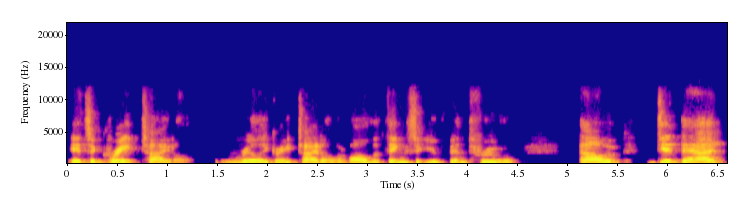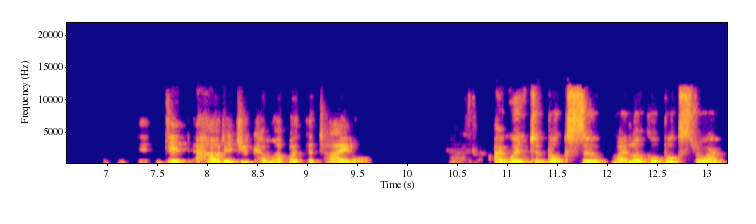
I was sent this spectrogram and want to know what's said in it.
it's a great title really great title of all the things that you've been through. Uh, did that did how did you come up with the title i went to book soup my local bookstore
